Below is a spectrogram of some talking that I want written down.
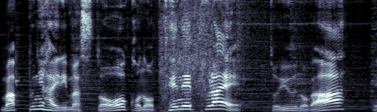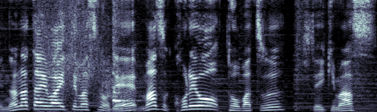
マップに入りますとこのテネプラエというのが7体湧いてますのでまずこれを討伐していきます。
